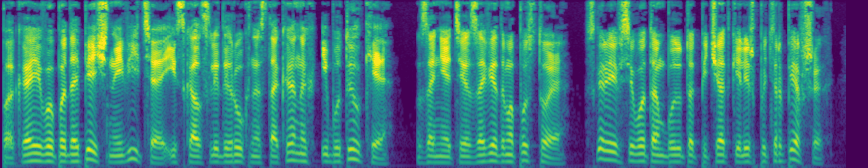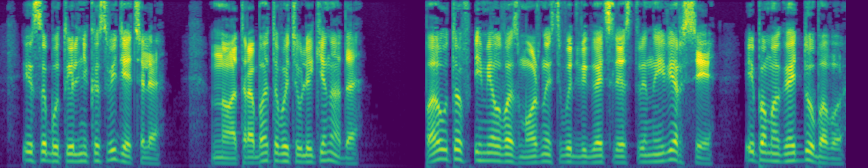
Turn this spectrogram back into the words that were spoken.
Пока его подопечный Витя искал следы рук на стаканах и бутылке, занятие заведомо пустое. Скорее всего, там будут отпечатки лишь потерпевших и собутыльника свидетеля. Но отрабатывать улики надо. Паутов имел возможность выдвигать следственные версии и помогать Дубову.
